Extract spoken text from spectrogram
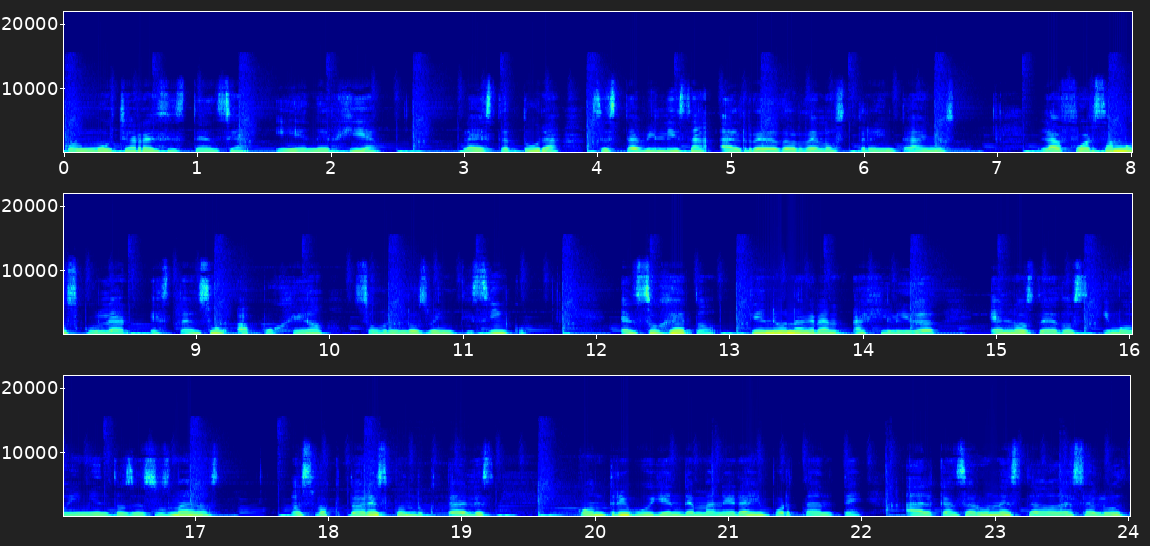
con mucha resistencia y energía. La estatura se estabiliza alrededor de los 30 años. La fuerza muscular está en su apogeo sobre los 25. El sujeto tiene una gran agilidad en los dedos y movimientos de sus manos. Los factores conductales contribuyen de manera importante a alcanzar un estado de salud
